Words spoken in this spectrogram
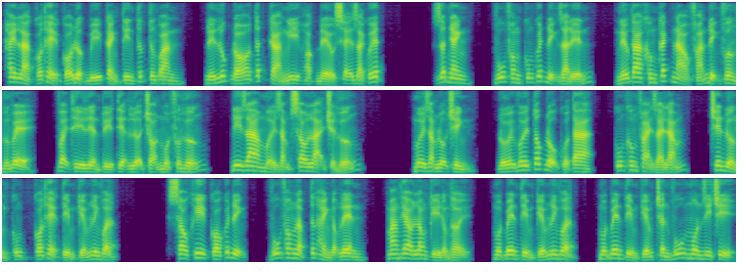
hay là có thể có được bí cảnh tin tức tương quan, đến lúc đó tất cả nghi hoặc đều sẽ giải quyết. Rất nhanh, vũ phong cũng quyết định ra đến, nếu ta không cách nào phán định phương hướng về, vậy thì liền tùy tiện lựa chọn một phương hướng, đi ra mười dặm sau lại chuyển hướng. Mười dặm lộ trình, đối với tốc độ của ta, cũng không phải dài lắm trên đường cũng có thể tìm kiếm linh vật. Sau khi có quyết định, vũ phong lập tức hành động lên, mang theo long kỳ đồng thời, một bên tìm kiếm linh vật, một bên tìm kiếm chân vũ môn di chỉ.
